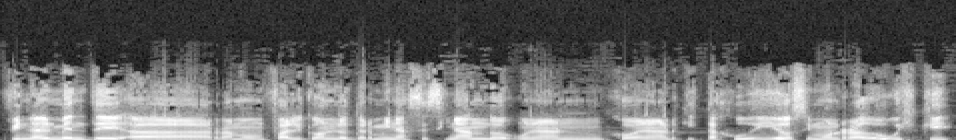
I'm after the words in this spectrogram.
Finalmente a Ramón Falcón lo termina asesinando un joven anarquista judío, Simón Radowisky,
